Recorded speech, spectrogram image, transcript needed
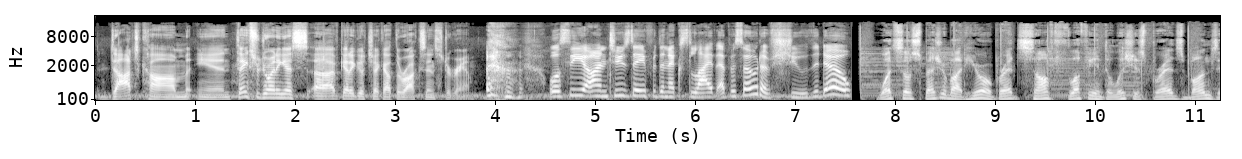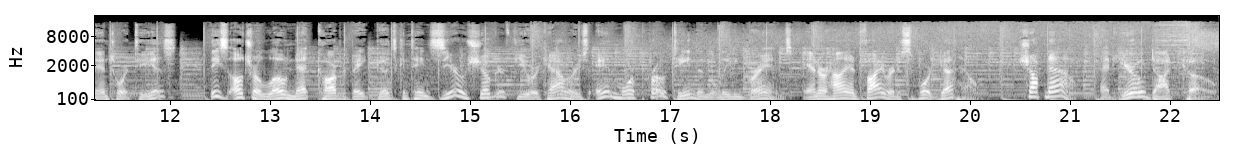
aaronanddanae.com. And thanks for joining us. Uh, I've got to go check out The Rock's Instagram. We'll see you on Tuesday for the next live episode of Shoe the Dough. What's so special about Hero Bread's soft, fluffy, and delicious breads, buns, and tortillas? These ultra low net carb baked goods contain zero sugar, fewer calories, and more protein than the leading brands, and are high in fiber to support gut health. Shop now at hero.co.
